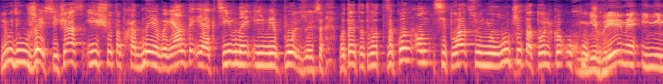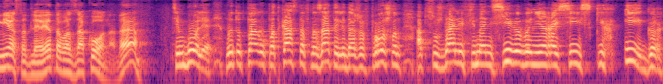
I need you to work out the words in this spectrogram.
Люди уже сейчас ищут обходные варианты и активно ими пользуются. Вот этот вот закон, он ситуацию не улучшит, а только ухудшит. Не время и не место для этого закона, да? Тем более, мы тут пару подкастов назад или даже в прошлом обсуждали финансирование российских игр.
